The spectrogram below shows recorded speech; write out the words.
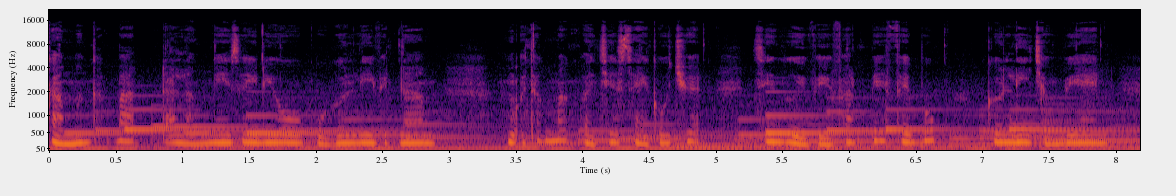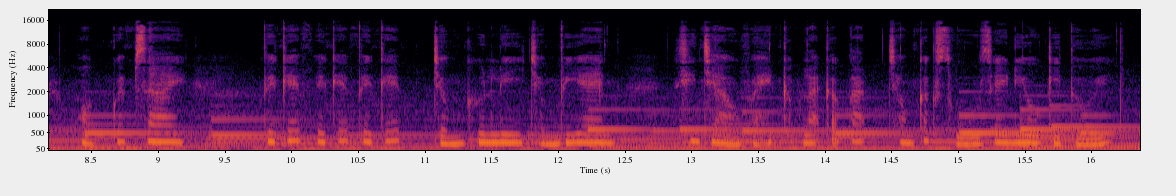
Cảm ơn các bạn đã lắng nghe radio của Girly Việt Nam. Mọi thắc mắc và chia sẻ câu chuyện, xin gửi về fanpage Facebook girly.vn hoặc website www.girly.vn. Xin chào và hẹn gặp lại các bạn trong các số radio kỳ tới.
